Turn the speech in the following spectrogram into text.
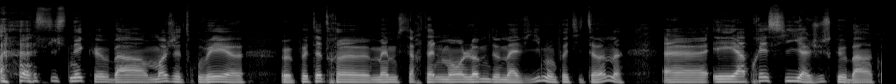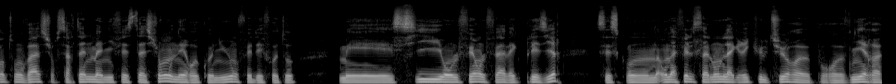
si ce n'est que ben, moi j'ai trouvé euh, euh, peut-être même certainement l'homme de ma vie, mon petit homme. Et après, si, il y a juste que ben, quand on va sur certaines manifestations, on est reconnu, on fait des photos. Mais si on le fait, on le fait avec plaisir. C'est ce qu'on on a fait le salon de l'agriculture pour venir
